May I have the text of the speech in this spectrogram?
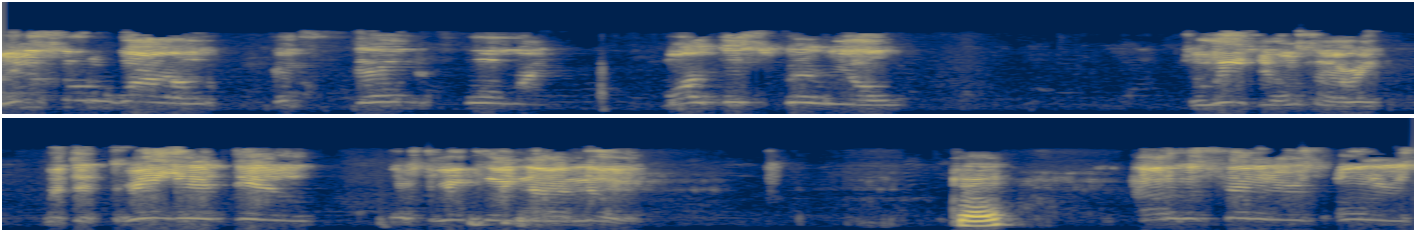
Minnesota Wild extend forward Marcus Ferrio, Felicia, I'm sorry, with a three-year deal for 3.9 million. Okay. Ottawa Senators owners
